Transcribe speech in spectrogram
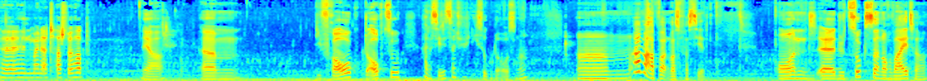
äh, in meiner Tasche habe. Ja. Ähm, die Frau guckt auch zu. Ah, das sieht jetzt natürlich nicht so gut aus, ne? Ähm, aber mal abwarten, was passiert. Und äh, du zuckst dann noch weiter.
